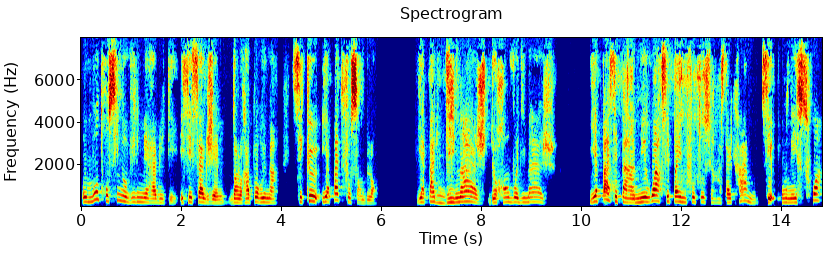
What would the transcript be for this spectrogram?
on montre aussi nos vulnérabilités. Et c'est ça que j'aime dans le rapport humain. C'est qu'il n'y a pas de faux semblant. Il n'y a pas d'image, de renvoi d'image. Il n'y a pas, c'est pas un miroir, c'est pas une photo sur Instagram, c'est on est soi.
